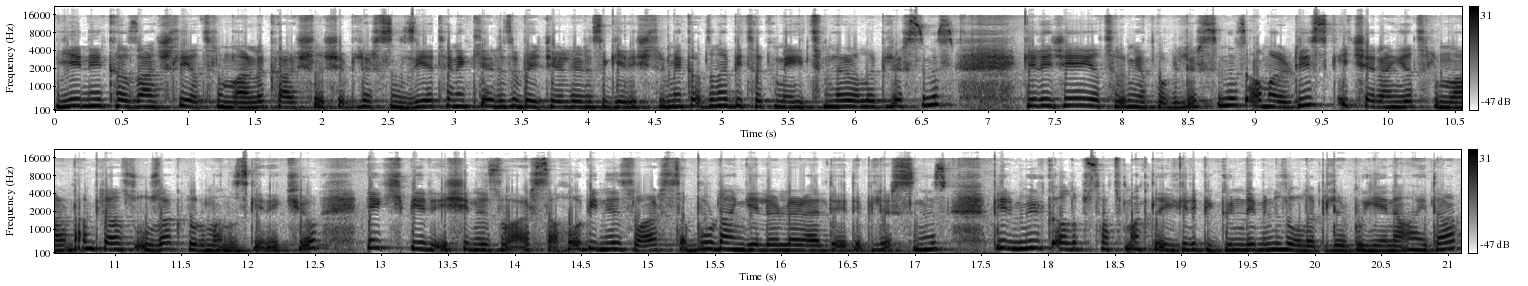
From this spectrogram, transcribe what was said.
Yeni kazançlı yatırımlarla karşılaşabilirsiniz. Yeteneklerinizi, becerilerinizi geliştirmek adına bir takım eğitimler alabilirsiniz. Geleceğe yatırım yapabilirsiniz ama risk içeren yatırımlardan biraz uzak durmanız gerekiyor. Ek bir işiniz varsa, hobiniz varsa buradan gelirler elde edebilirsiniz. Bir mülk alıp satmakla ilgili bir gündeminiz olabilir bu yeni ayda.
